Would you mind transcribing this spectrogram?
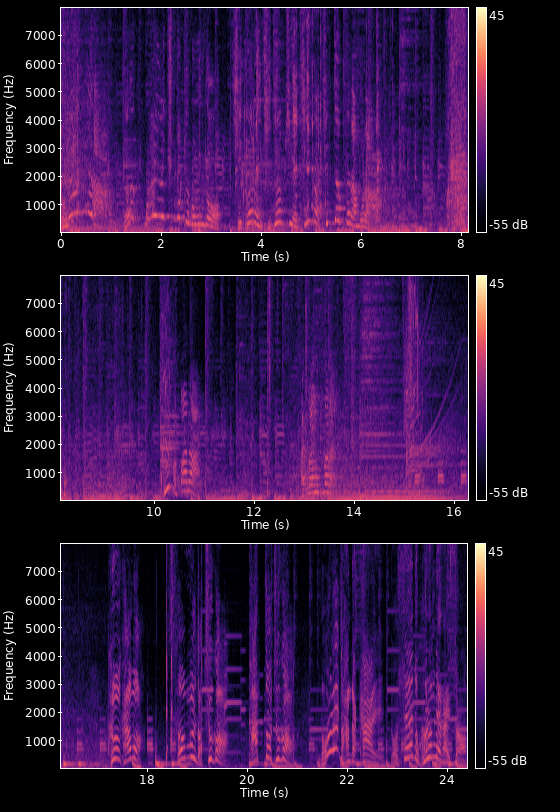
뭐야. 어? 왜 이래 추적게 먹는겨. 지거는 지접시에 지가 직접 들어무라. 그거 봐라 아줌마 먹지 마라. 그 가면 선물도 주고 밥도 주고 노래도 한다 카이. 요새도 그런 데가 있어.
